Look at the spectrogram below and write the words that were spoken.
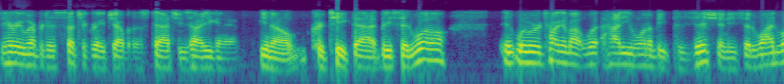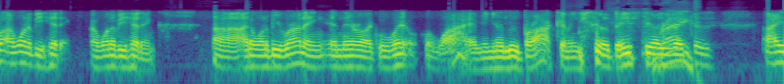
Harry Weber does such a great job with the statues. How are you going to, you know, critique that? But he said, well, when we were talking about what, how do you want to be positioned, he said, well, I want to be hitting. I want to be hitting uh, I don't want to be running. And they were like, well, wait, well why? I mean, you're Lou Brock. I mean, you know, base stealing right. because I,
